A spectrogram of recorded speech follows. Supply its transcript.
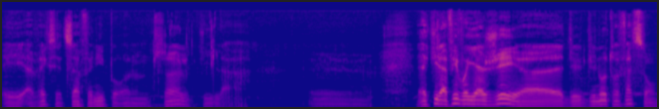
et avec cette symphonie pour un homme seul qu'il a euh, qu'il a fait voyager euh, d'une autre façon.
